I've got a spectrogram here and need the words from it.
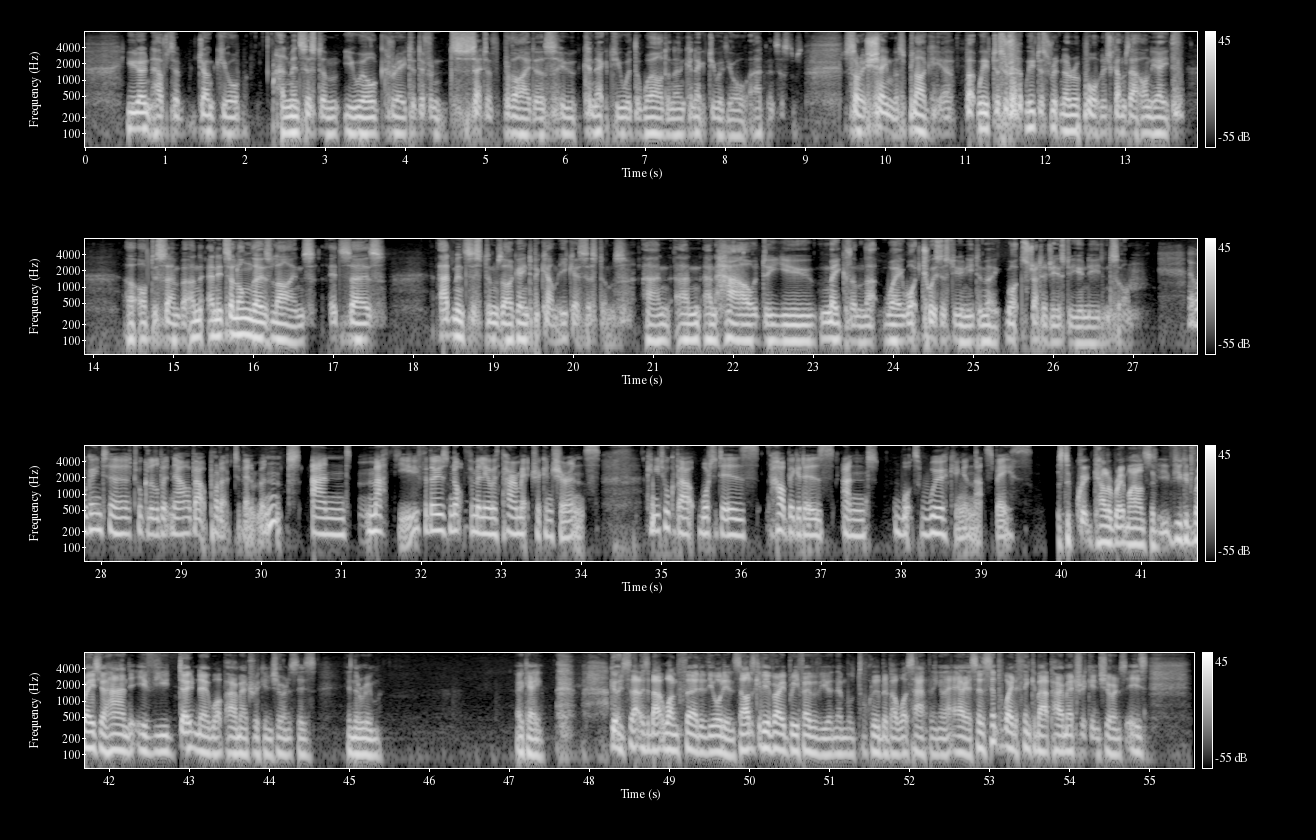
you don't have to junk your admin system, you will create a different set of providers who connect you with the world and then connect you with your admin systems. Sorry, shameless plug here, but we've just we've just written a report which comes out on the eighth uh, of December, and and it's along those lines. It says admin systems are going to become ecosystems and, and, and how do you make them that way? What choices do you need to make? What strategies do you need and so on? We're going to talk a little bit now about product development. And Matthew, for those not familiar with parametric insurance, can you talk about what it is, how big it is, and what's working in that space? Just to quick calibrate my answer, if you could raise your hand if you don't know what parametric insurance is in the room. Okay, good. So that was about one third of the audience. So I'll just give you a very brief overview and then we'll talk a little bit about what's happening in that area. So the simple way to think about parametric insurance is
